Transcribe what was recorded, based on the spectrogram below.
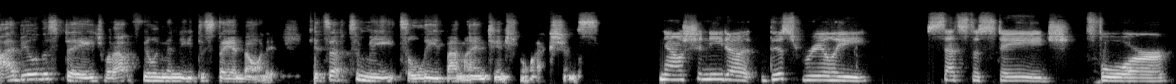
I build the stage without feeling the need to stand on it. It's up to me to lead by my intentional actions. Now, Shanita, this really sets the stage for,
